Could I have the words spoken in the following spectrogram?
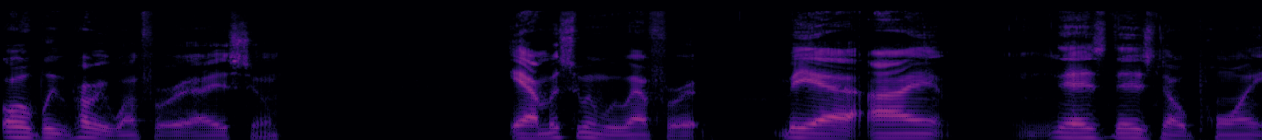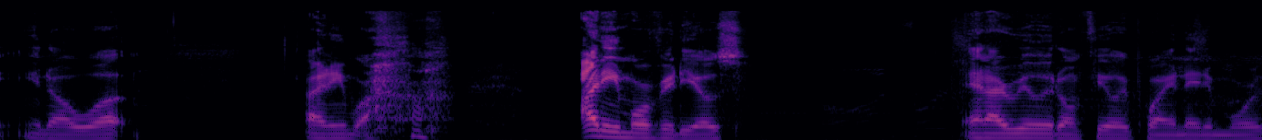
Oh, we probably went for it, I assume. Yeah, I'm assuming we went for it. But yeah, I there's there's no point. You know what? I need more I need more videos. And I really don't feel like playing anymore.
